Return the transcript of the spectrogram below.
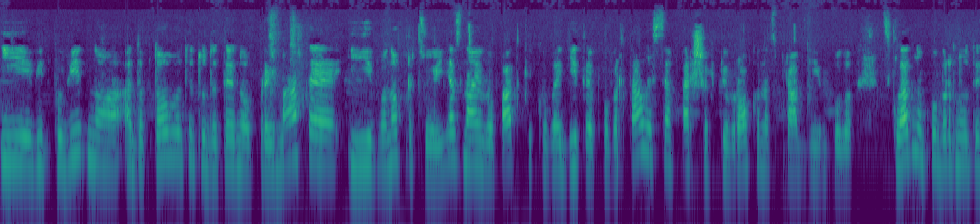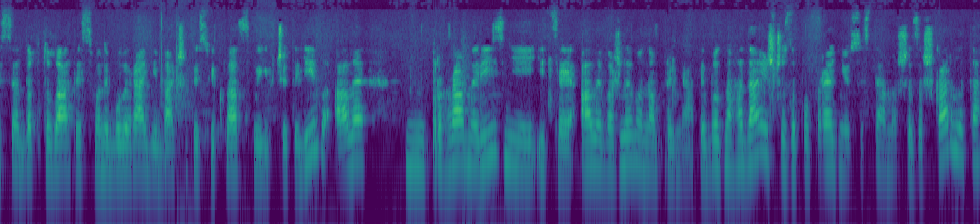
і відповідно адаптовувати ту дитину, приймати, і воно працює. Я знаю випадки, коли діти поверталися перших півроку. Насправді їм було складно повернутися, адаптуватись. Вони були раді бачити свій клас своїх вчителів, але програми різні і це, але важливо нам прийняти. Бо нагадаю, що за попередньою системою, ще за Шкарлета,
